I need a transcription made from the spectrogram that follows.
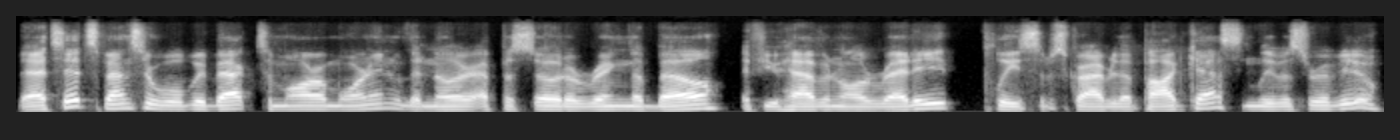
That's it, Spencer. We'll be back tomorrow morning with another episode of Ring the Bell. If you haven't already, please subscribe to the podcast and leave us a review.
